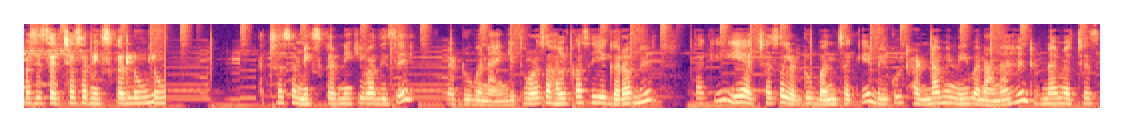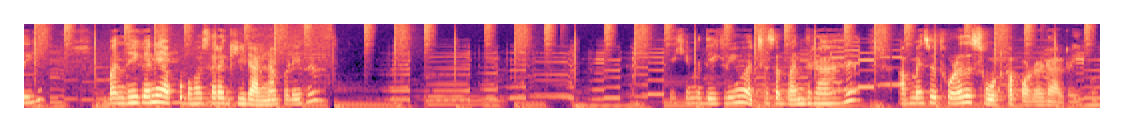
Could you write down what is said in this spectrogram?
बस इसे अच्छा सा मिक्स कर लूँगी। अच्छा सा मिक्स करने के बाद इसे लड्डू बनाएँगे। थोड़ा सा हल्का सा ये गर्म है, ताकि ये अच्छा सा लड्डू बन सके। बिल्कुल ठंडा में नहीं बनाना है, ठंडा में अच्छे से ये बंधेगा नहीं। आपको बहुत सारा घी डालना पड़ेगा। देखिए, मैं देख रही हूँ अच्छा सा बंध रहा है। अब मैं इसमें थोड़ा सा सोट का पाउडर डाल रही हूँ।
